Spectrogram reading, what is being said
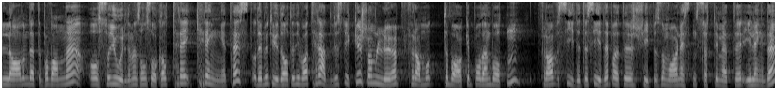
la de dette på vannet og så gjorde de en sånn såkalt krengetest. og Det betydde at de var 30 stykker som løp fram og tilbake på den båten. Fra side til side på dette skipet som var nesten 70 meter i lengde.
